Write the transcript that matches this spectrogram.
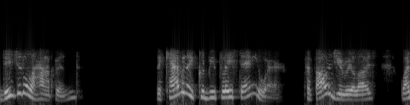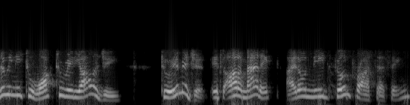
digital happened, the cabinet could be placed anywhere. Pathology realized, why do we need to walk to radiology to image it? It's automatic. I don't need film processing.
